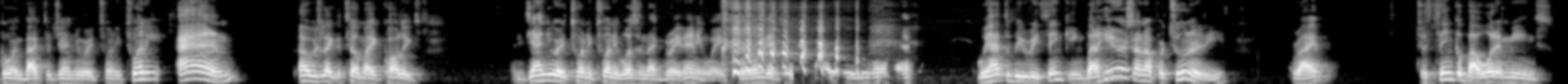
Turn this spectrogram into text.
going back to January 2020 and I always like to tell my colleagues January 2020 wasn't that great anyway. So we had to be rethinking. But here's an opportunity right to think about what it means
